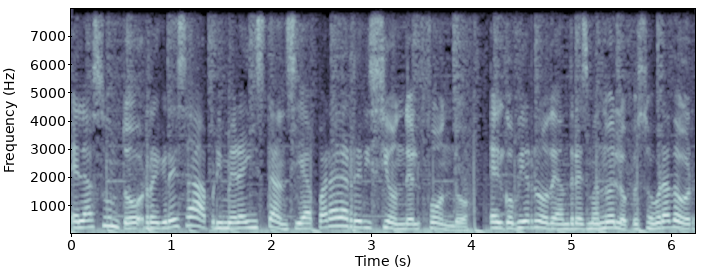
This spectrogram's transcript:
El asunto regresa a primera instancia para la revisión del fondo. El gobierno de Andrés Manuel López Obrador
